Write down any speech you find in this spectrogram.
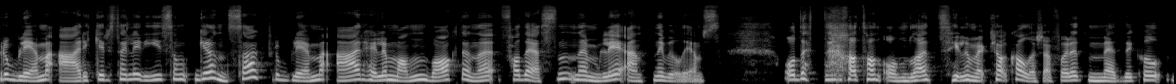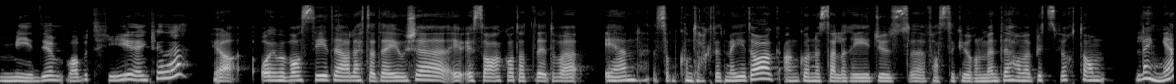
Problemet er ikke selleri som grønnsak, problemet er heller mannen bak denne fadesen, nemlig Anthony Williams. Og dette at han online til og med kaller seg for et medical medium, hva betyr egentlig det? Ja, og jeg må bare si det, Alette, det er jo ikke Jeg sa akkurat at det var en som kontaktet meg i dag angående sellerijus-fastekuren, men det har vi blitt spurt om lenge.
